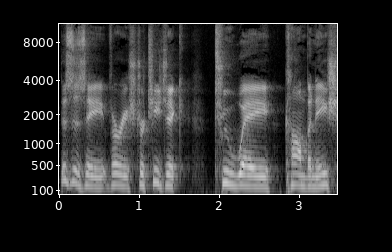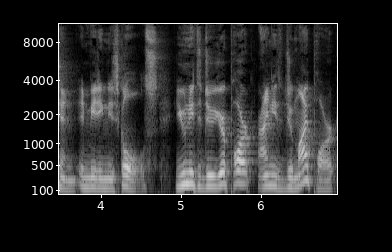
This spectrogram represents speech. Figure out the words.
this is a very strategic two way combination in meeting these goals. You need to do your part, I need to do my part.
